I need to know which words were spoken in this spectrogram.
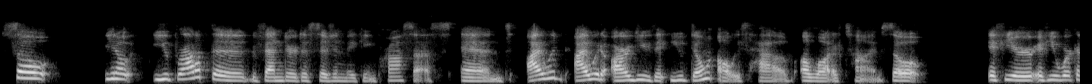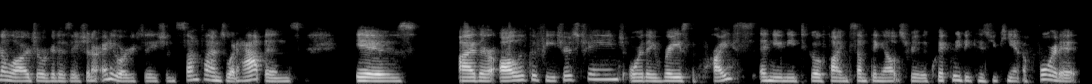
So you know you brought up the vendor decision making process and i would i would argue that you don't always have a lot of time so if you're if you work in a large organization or any organization sometimes what happens is either all of the features change or they raise the price and you need to go find something else really quickly because you can't afford it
